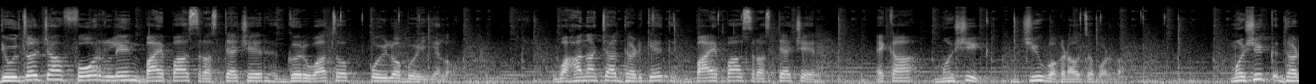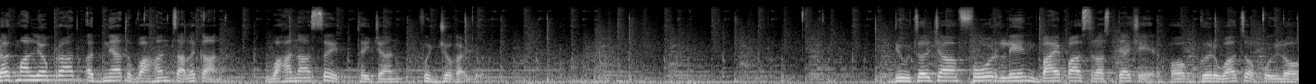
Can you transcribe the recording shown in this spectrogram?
दिवचलच्या फोर लेन बायपास रस्त्याचेर गर्वाचो पयलो बळी गेलो. वाहनाच्या धडकेत बायपास रस्त्याचेर एका म्हशीक जीव वगडावचो पडलो. म्हशीक धडक मारले उपरांत अज्ञात वाहन चालकान वाहना सयत थंयच्यान फुज्ज्यो काडल्यो दिवचलच्या फोर लेन बायपास रस्त्याचेर हो गर्वाचो पयलो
